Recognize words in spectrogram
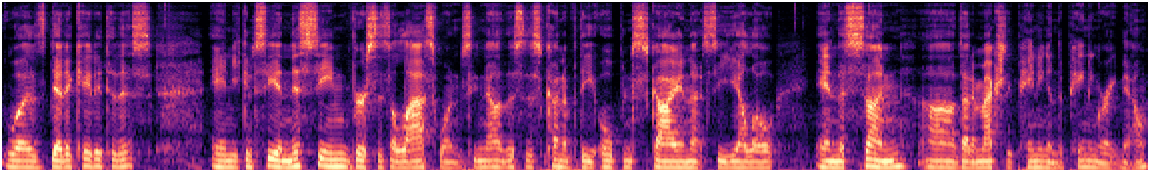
was dedicated to this. And you can see in this scene versus the last one. See, now this is kind of the open sky, and that's the yellow. And the sun uh, that I'm actually painting in the painting right now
